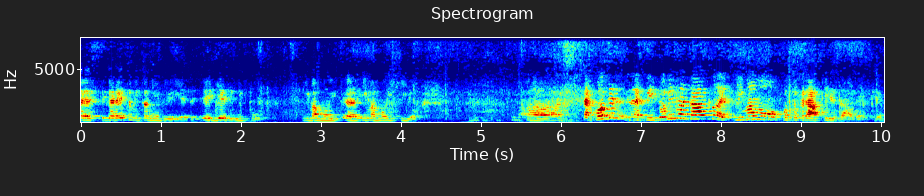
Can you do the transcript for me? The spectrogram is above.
e, s cigaretom i to nije bio jedini put. Imamo, e, imamo ih i još. A, također na zidovima dakle imamo fotografije Zagorke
